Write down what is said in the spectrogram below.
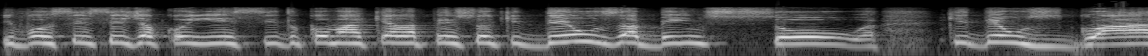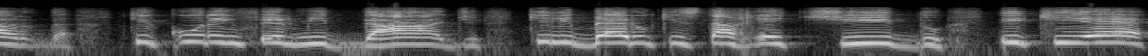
e você seja conhecido como aquela pessoa que Deus abençoa, que Deus guarda, que cura a enfermidade, que libera o que está retido e que é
